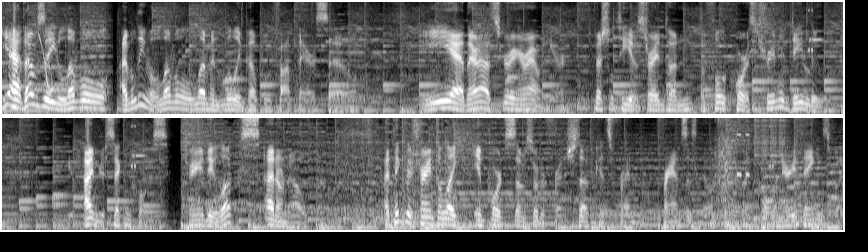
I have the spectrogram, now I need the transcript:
yeah, that was a level, I believe a level 11 Lillipup we fought there, so... Yeah, they're not screwing around here. Specialty of Strident on the full course, Trainer Delu. I'm your second course. Trainer Deluxe? I don't know. I think they're trying to, like, import some sort of French stuff, because France is known for, like, culinary things, but.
